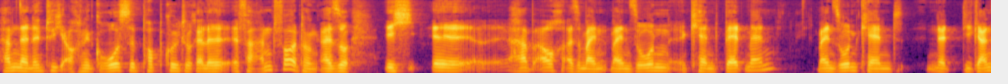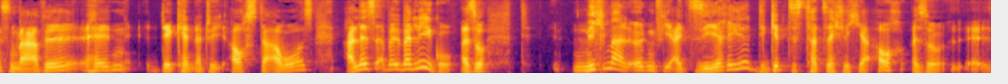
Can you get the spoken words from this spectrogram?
haben da natürlich auch eine große popkulturelle äh, Verantwortung. Also ich äh, habe auch, also mein, mein Sohn kennt Batman, mein Sohn kennt die ganzen Marvel-Helden, der kennt natürlich auch Star Wars, alles aber über Lego. Also nicht mal irgendwie als Serie, die gibt es tatsächlich ja auch. Also äh,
